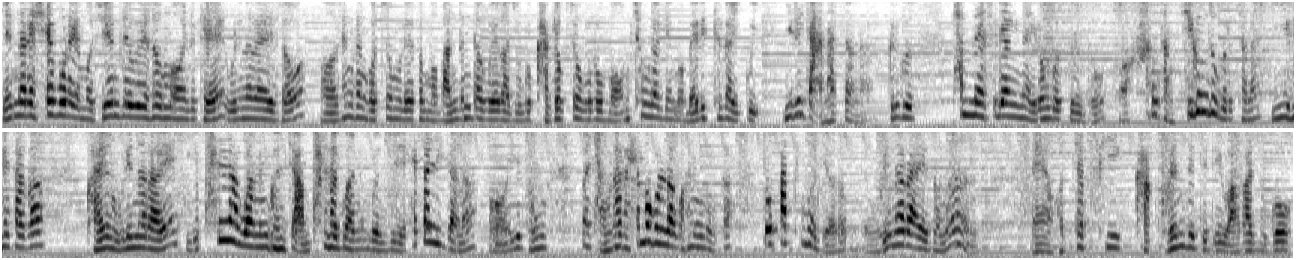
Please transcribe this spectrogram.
옛날에 쉐보레 뭐 GM대우에서 뭐 이렇게 우리나라에서 어, 생산 거점을 해서 뭐 만든다고 해가지고 가격적으로 뭐 엄청나게 뭐 메리트가 있고 이러지 않았잖아. 그리고 판매 수량이나 이런 것들도 어, 항상 지금도 그렇잖아. 이 회사가 과연 우리나라에 이게 팔라고 하는 건지 안 팔라고 하는 건지 헷갈리잖아. 어, 이게 정말 장사를 해먹으려고 하는 건가? 똑같은 거지 여러분들. 우리나라에서는 예, 어차피 각 브랜드들이 와가지고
